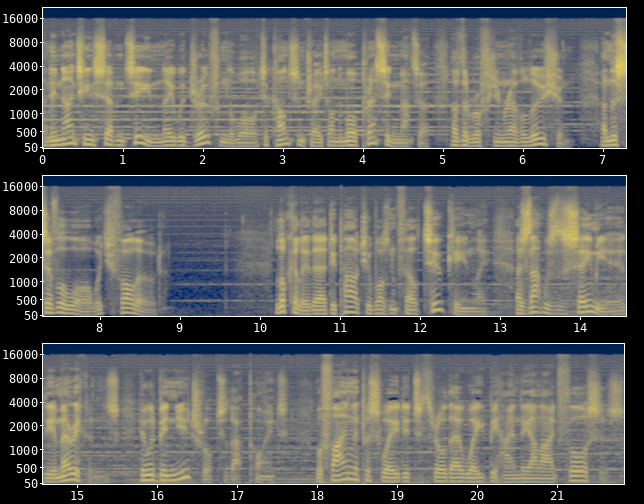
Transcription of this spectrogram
and in 1917 they withdrew from the war to concentrate on the more pressing matter of the Russian Revolution and the civil war which followed. Luckily, their departure wasn't felt too keenly, as that was the same year the Americans, who had been neutral up to that point, were finally persuaded to throw their weight behind the Allied forces.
